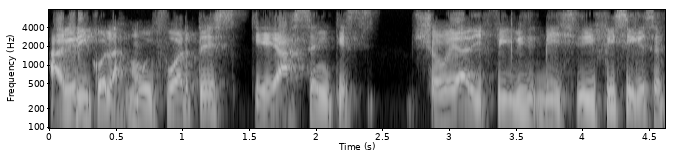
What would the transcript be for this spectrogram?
agrícolas muy fuertes, que hacen que yo vea difícil que ese,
